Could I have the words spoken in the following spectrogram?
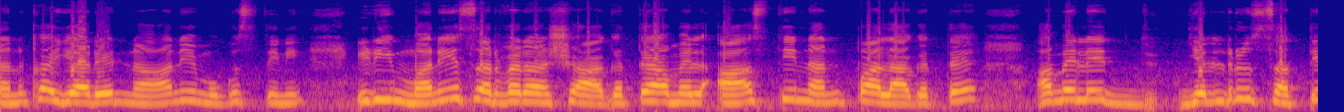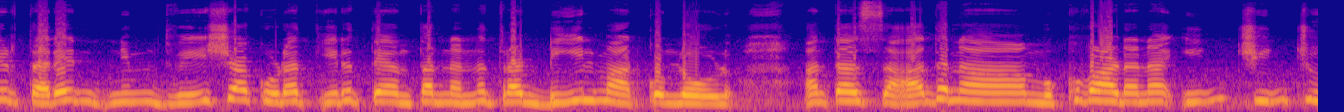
ನನ್ನ ಕೈಯಾರೆ ನಾನೇ ಮುಗಿಸ್ತೀನಿ. ಇಡೀ ಮನೆ ಸರ್ವನಾಶ ಆಗುತ್ತೆ. ಆಮೇಲೆ ಆಸ್ತಿ ನನ್ನ ಪಾಲಾಗುತ್ತೆ. ಆಮೇಲೆ ಎಲ್ಲರೂ ಸತ್ತಿರ್ತಾರೆ. ನಿಮ್ಮ ದ್ವೇಷ ಕೂಡ ತೀರುತ್ತೆ ಅಂತ ನನ್ನ ಹತ್ರ ಡೀಲ್ ಮಾಡ್ಕೊಂಡು ಅವಳು ಅಂತ ಸಾಧನ ಮುಖವಾಡನ ಇಂಚಿಂಚು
